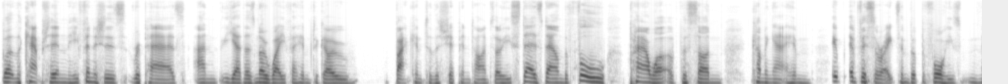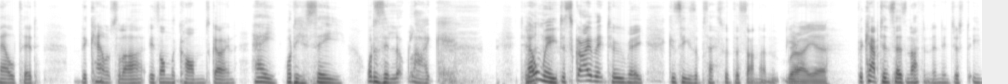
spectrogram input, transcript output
but the captain, he finishes repairs, and yeah, there's no way for him to go back into the ship in time. So he stares down the full power of the sun coming at him. It eviscerates him, but before he's melted, the counselor is on the comms going, Hey, what do you see? What does it look like? Tell me, describe it to me, because he's obsessed with the sun. And yeah, Right, yeah. the captain says nothing, and he just, he,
